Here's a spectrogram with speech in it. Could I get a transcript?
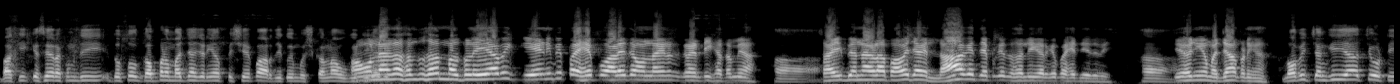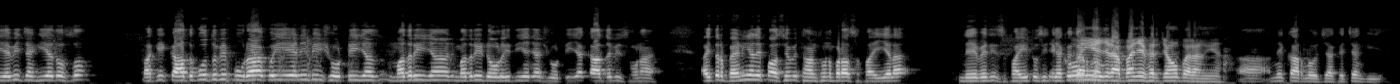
ਬਾਕੀ ਕਿਸੇ ਰਕਮ ਦੀ ਦੋਸਤੋ ਗੱਬਣ ਮੱਝਾਂ ਜਿਹੜੀਆਂ ਪਿੱਛੇ ਭਾਰ ਦੀ ਕੋਈ ਮੁਸ਼ਕਲ ਨਾ ਹੋਊਗੀ ਆ ਜੀ? ਆਨਲਾਈਨ ਦਾ ਸੰਧੂ ਸਾਹਿਬ ਮਤਲਬ ਇਹ ਆ ਵੀ ਇਹ ਨਹੀਂ ਵੀ ਪੈਸੇ ਪਵਾਲੇ ਤੇ ਆਨਲਾਈਨ ਗਰੰਟੀ ਖਤਮ ਆ। ਹਾਂ। ਸਾਈ ਬਿਆਨਾ ਅਗਲਾ ਪਾਵੇ ਜਾ ਕੇ ਲਾ ਕੇ ਤਿੱਪ ਕੇ ਤਸੱਲੀ ਕਰਕੇ ਪੈਸੇ ਦੇ ਦੇਵੇ। ਹਾਂ। ਇਹੋ ਜਿਹੀਆਂ ਮੱਝਾਂ ਆਪਣੀਆਂ। ਲਓ ਵੀ ਚੰਗੀ ਆ ਝੋਟੀ ਇਹ ਵੀ ਚੰਗੀ ਆ ਦੋਸਤੋ। ਬਾਕੀ ਕੱਦ ਕੁੱਦ ਵੀ ਪੂਰਾ ਕੋਈ ਇਹ ਨਹੀਂ ਵੀ ਛੋਟੀ ਜਾਂ ਮਦਰੀ ਜਾਂ ਮਦਰੀ ਡੋਲੀ ਦੀ ਹੈ ਜਾਂ ਛੋਟੀ ਆ ਕੱਦ ਵੀ ਸੋਹਣਾ ਹੈ। ਇਧਰ ਬਹਿਣੀ ਵਾਲੇ ਪਾਸਿਓਂ ਵੀ ਥਣ ਥਣ ਬੜਾ ਸਫ਼ਾਈ ਵਾਲਾ। ਲੇਵੇ ਦੀ ਸਫ਼ਾਈ ਤੁਸੀਂ ਚੈੱਕ ਕਰ ਕੋਈ ਜਰਾਬਾਂ ਜੇ ਫਿਰ ਚੌਂ ਪਰਾਂ ਦੀਆਂ। ਹਾਂ ਨਹੀਂ ਕਰ ਲਓ ਚੈੱਕ ਚੰਗੀ ਆ।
